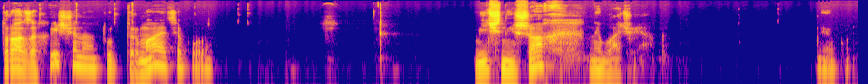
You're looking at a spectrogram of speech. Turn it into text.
Тура захищена, тут тримається поле. Вічний шах не бачу я. Я понял.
